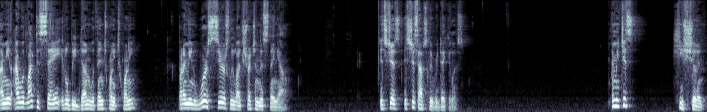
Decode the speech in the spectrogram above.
I mean, I would like to say it'll be done within 2020, but I mean, we're seriously like stretching this thing out. It's just, it's just absolutely ridiculous. I mean, just, he shouldn't,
